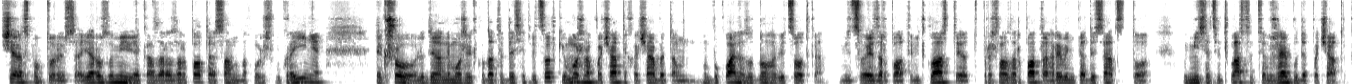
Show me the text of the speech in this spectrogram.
Ще раз повторюся, я розумію, яка зараз зарплата, я сам знаходжусь в Україні. Якщо людина не може відкладати 10%, можна почати хоча б там ну, буквально з 1% від своєї зарплати відкласти. От прийшла зарплата гривень 50-100 в місяць відкласти, це вже буде початок.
